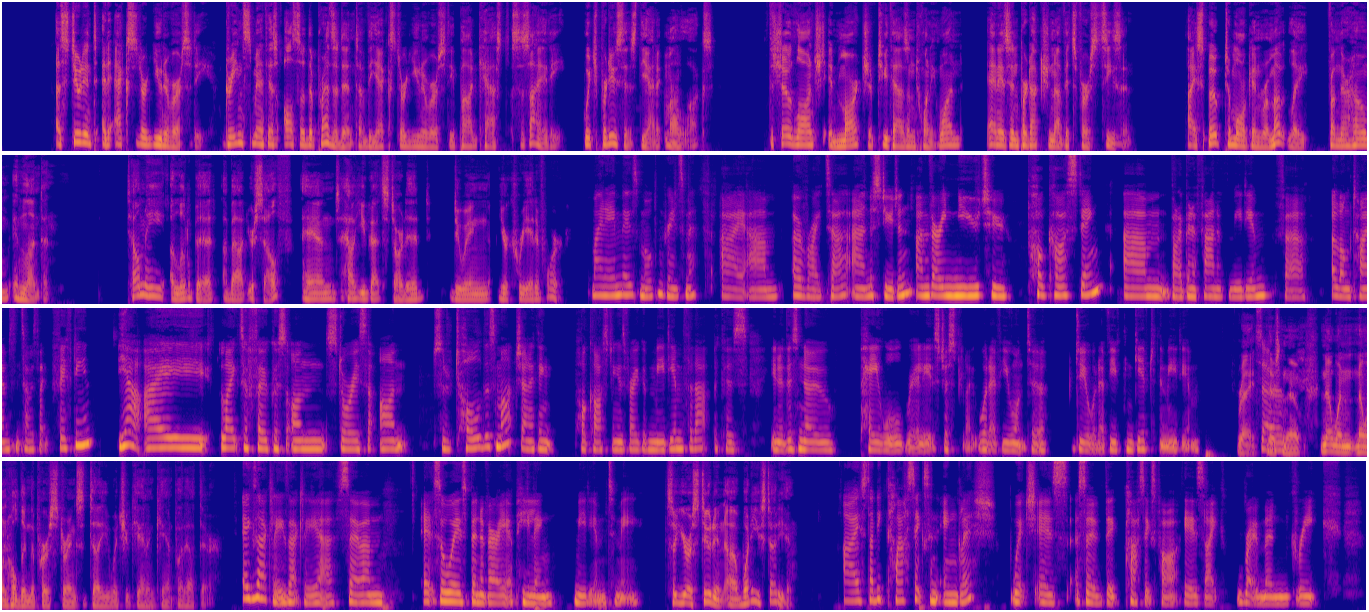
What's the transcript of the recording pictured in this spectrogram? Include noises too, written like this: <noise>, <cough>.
A student at Exeter University, Greensmith is also the president of the Exeter University Podcast Society, which produces the Attic Monologues. The show launched in March of 2021 and is in production of its first season. I spoke to Morgan remotely from their home in London. Tell me a little bit about yourself and how you got started doing your creative work. My name is Morgan Greensmith. I am a writer and a student. I'm very new to podcasting, um, but I've been a fan of the medium for a long time since I was like 15. Yeah, I like to focus on stories that aren't sort of told as much. And I think podcasting is a very good medium for that because, you know, there's no paywall really. It's just like whatever you want to do, whatever you can give to the medium. Right. So, there's no no one no one holding the purse strings to tell you what you can and can't put out there. Exactly, exactly. Yeah. So um it's always been a very appealing medium to me. So you're a student. Uh, what are you studying? I study classics and English, which is so the classics part is like Roman, Greek,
